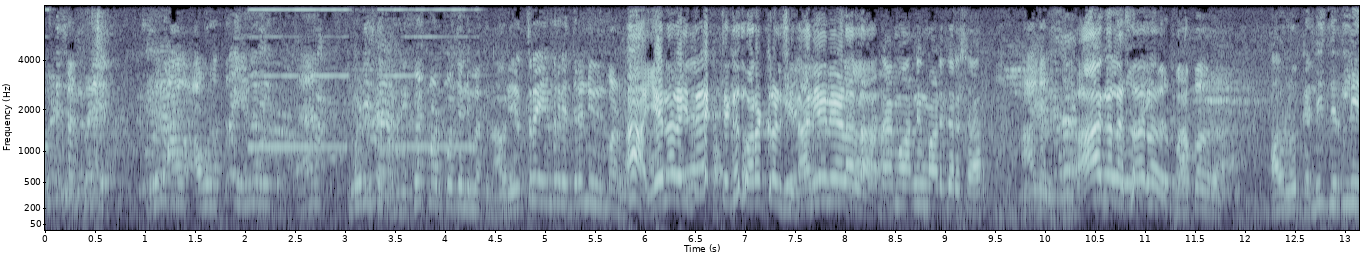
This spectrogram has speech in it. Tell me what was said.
ಬಿಡಿ ಸರ್ ಬಿಡಿ. ಅವ್ರ ಹತ್ರ ಏನಾರ ಇದ್ರೆ ನೋಡಿ ಸರ್ ರಿಕ್ವೆಸ್ಟ್ ಮಾಡ್ಕೊತೀನಿ ನಿಮ್ಮ ಹತ್ರ. ಅವ್ರ ಹತ್ರ ಏನಾರ ಇದ್ರೆ ನೀವು ಮಾಡ್ಬೇಕು ಹಾ ಏನಾರ ಇದ್ರೆ ತೆಗೆದು ಹೊರಗೆ ಕಳಿಸಿ. ನಾನೇನು ಹೇಳಲ್ಲ. ಟೈಮ್ ವಾರ್ನಿಂಗ್ ಮಾಡಿದ್ದಾರೆ ಸರ್. ಆಗಲ್ಲ ಸರ್. ಆಗಲ್ಲ ಸರ್ ಪಾಪ ಅವರು. ಅವರು ಗಲೀಜಿರ್ಲಿ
